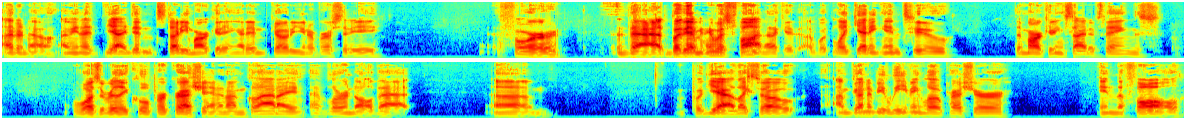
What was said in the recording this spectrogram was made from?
I don't know. I mean I, yeah i didn't study marketing. I didn't go to university for that. But yeah, i mean it was fun. Like it, like getting into the marketing side of things was a really cool progression and i'm glad i have learned all that. Um but yeah like so i'm to be leaving low pressure in the fall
